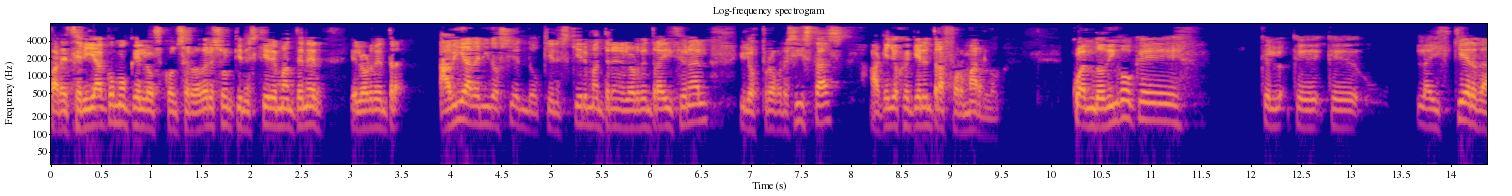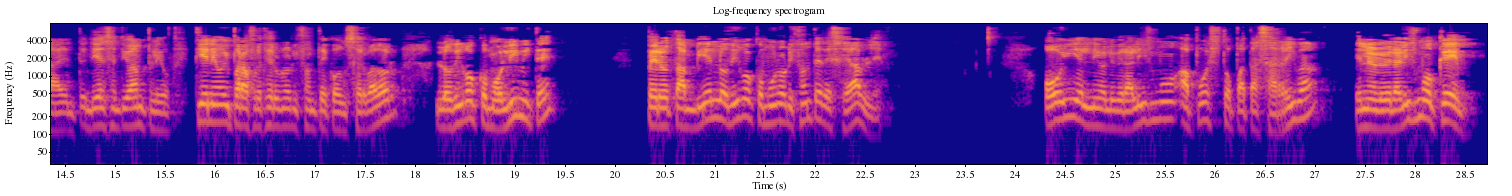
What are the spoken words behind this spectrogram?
Parecería como que los conservadores son quienes quieren mantener el orden, había venido siendo quienes quieren mantener el orden tradicional y los progresistas aquellos que quieren transformarlo. Cuando digo que, que, que la izquierda, entendida en sentido amplio, tiene hoy para ofrecer un horizonte conservador, lo digo como límite pero también lo digo como un horizonte deseable. Hoy el neoliberalismo ha puesto patas arriba, el neoliberalismo que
